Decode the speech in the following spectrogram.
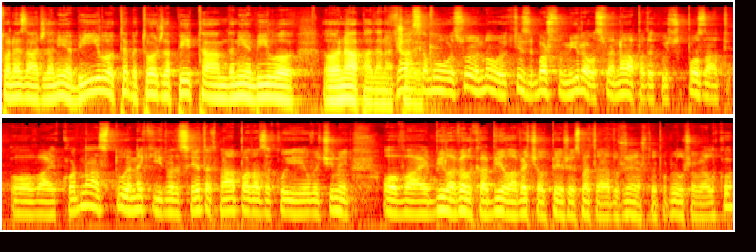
to ne znači da nije bilo, tebe to da pitam, da nije bilo uh, napada na Ja čovjeka. sam u ovoj svojoj novoj knjizi baš sumirao sve napade koji su poznati ovaj kod nas. Tu je nekih 20 napada za koji je u većini ovaj bila velika bijela veća od 5-6 metara dužine što je poprilično veliko,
